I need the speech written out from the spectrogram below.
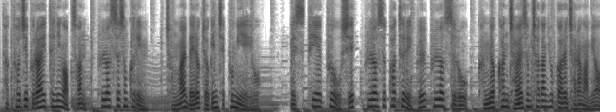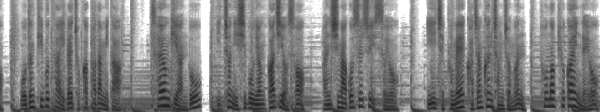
닥터지 브라이트닝 업선 플러스 선크림 정말 매력적인 제품이에요. SPF 50 플러스 파트리플 플러스로 강력한 자외선 차단 효과를 자랑하며 모든 피부 타입에 적합하답니다. 사용 기한도 2025년까지여서 안심하고 쓸 수 있어요. 이 제품의 가장 큰 장점은 톤업 효과인데요.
